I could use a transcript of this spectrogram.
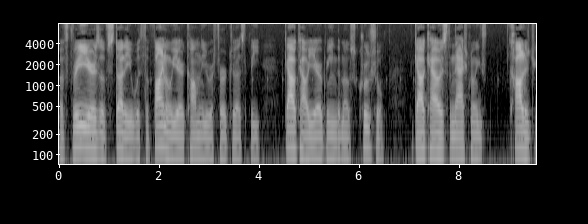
of three years of study, with the final year, commonly referred to as the Gaokao year, being the most crucial. The Gaokao is the national college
